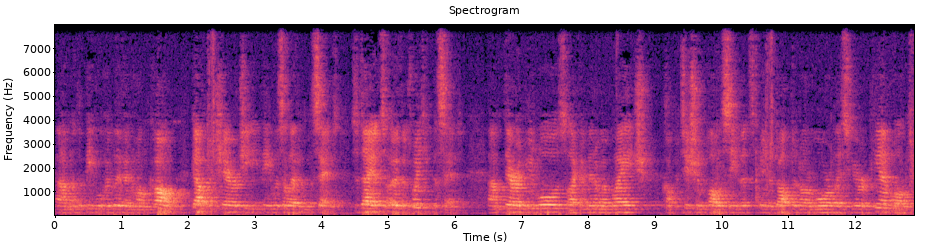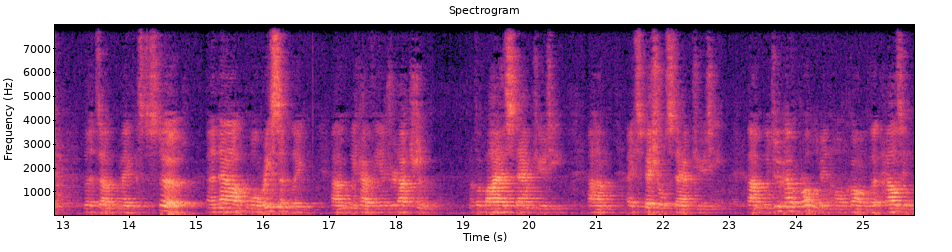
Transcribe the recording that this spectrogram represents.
um, and the people who live in Hong Kong. Government share of GDP was 11%. Today it's over 20%. Um, there are new laws like a minimum wage competition policy that's been adopted on a more or less European model that um, make us disturbed. And now, more recently, um, we have the introduction of a buyer's stamp duty, um, a special stamp duty, Um, we do have a problem in Hong Kong that housing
